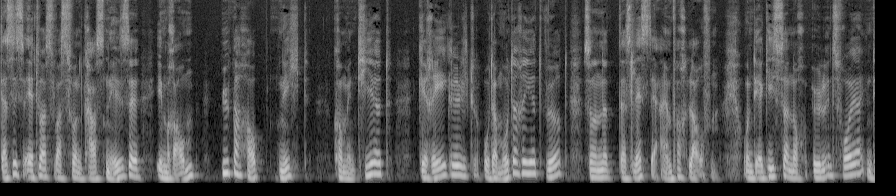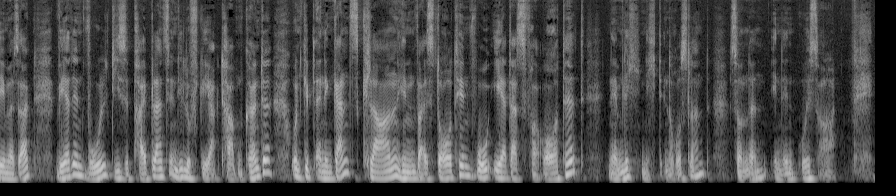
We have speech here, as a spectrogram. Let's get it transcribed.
Das ist etwas, was von Carsten Hilse im Raum überhaupt nicht kommentiert, geregelt oder moderiert wird, sondern das lässt er einfach laufen. Und er gießt dann noch Öl ins Feuer, indem er sagt, wer denn wohl diese Pipelines in die Luft gejagt haben könnte und gibt einen ganz klaren Hinweis dorthin, wo er das verortet, nämlich nicht in Russland, sondern in den USA.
